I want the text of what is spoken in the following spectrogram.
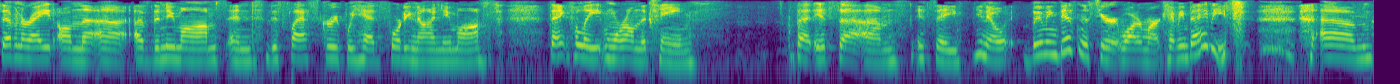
seven or eight on the uh, of the new moms, and this last group we had 49 new moms. Thankfully, more on the team. But it's a um, it's a you know booming business here at Watermark having babies. um,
